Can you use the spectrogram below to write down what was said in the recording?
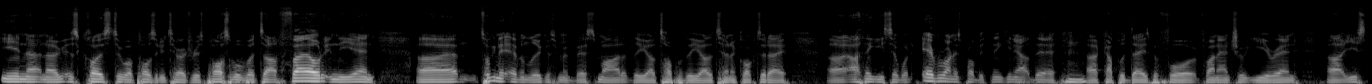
in uh, no, as close to a positive territory as possible, but uh, failed in the end. Uh, talking to Evan Lucas from InvestSmart at the uh, top of the uh, 10 o'clock today, uh, I think he said what everyone is probably thinking out there Hmm. uh, a couple of days before financial year end. Uh, you just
